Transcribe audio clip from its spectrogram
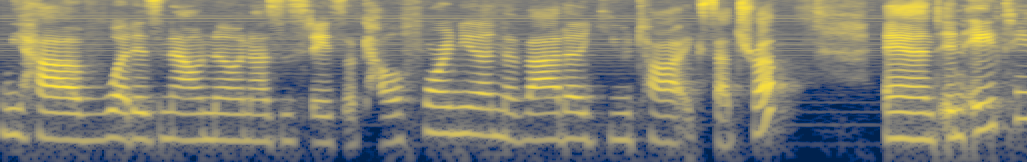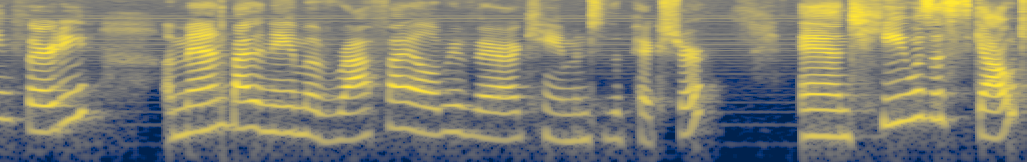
we have what is now known as the states of California, Nevada, Utah, etc. And in 1830, a man by the name of Rafael Rivera came into the picture. And he was a scout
